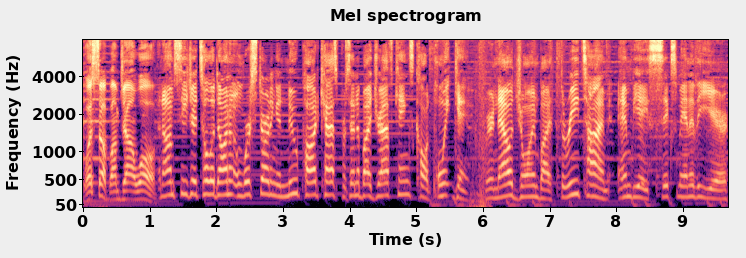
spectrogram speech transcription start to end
What's up? I'm John Wall. And I'm CJ Toledano, and we're starting a new podcast presented by DraftKings called Point Game. We're now joined by three time NBA Six Man of the Year,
